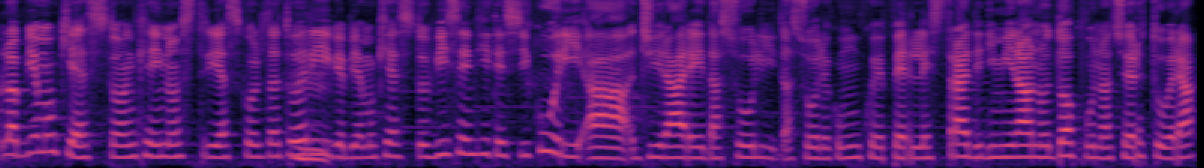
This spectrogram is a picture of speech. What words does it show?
l'abbiamo chiesto anche ai nostri ascoltatori, Mm. vi abbiamo chiesto vi sentite sicuri a girare da soli, da sole comunque per le strade di Milano dopo una certa ora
